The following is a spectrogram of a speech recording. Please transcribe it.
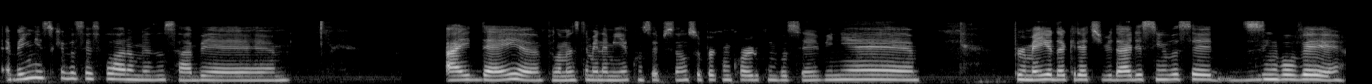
é bem isso que vocês falaram mesmo, sabe? É... A ideia, pelo menos também na minha concepção, super concordo com você, Vini, é por meio da criatividade, assim, você desenvolver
